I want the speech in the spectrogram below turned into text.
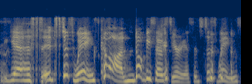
Yes, it's just wings. Come on, don't be so serious. It's just wings.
